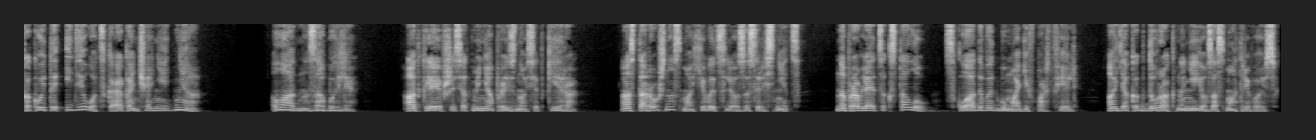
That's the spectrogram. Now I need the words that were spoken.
Какое-то идиотское окончание дня. «Ладно, забыли», — отклеившись от меня, произносит Кира. Осторожно смахивает слезы с ресниц. Направляется к столу, складывает бумаги в портфель. А я как дурак на нее засматриваюсь.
